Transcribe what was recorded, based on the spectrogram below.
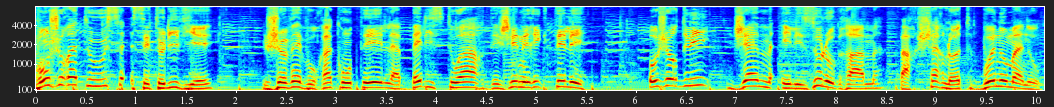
Bonjour à tous, c'est Olivier. Je vais vous raconter la belle histoire des génériques télé. Aujourd'hui, Jem et les hologrammes par Charlotte Buonomano.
